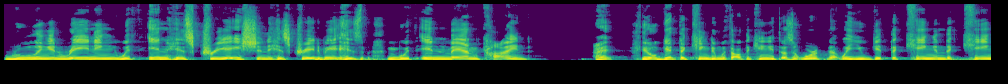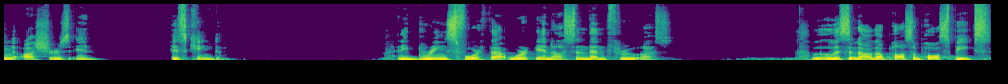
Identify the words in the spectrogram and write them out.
ruling and reigning within his creation, his created being, his, within mankind. Right? You don't get the kingdom without the king. It doesn't work that way. You get the king and the king ushers in his kingdom. And he brings forth that work in us and then through us. Listen to how the apostle Paul speaks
